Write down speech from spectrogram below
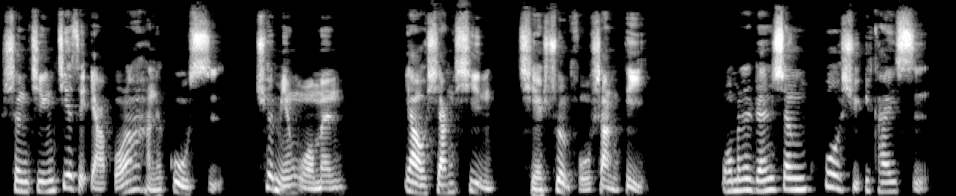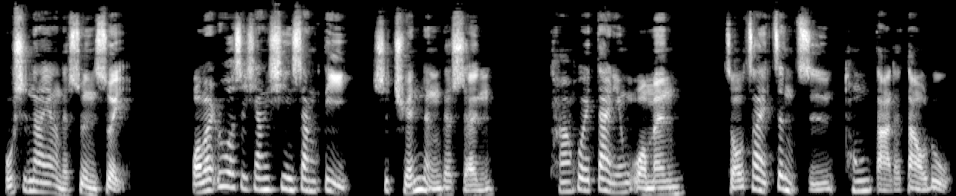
圣经借着亚伯拉罕的故事，劝勉我们。要相信且顺服上帝。我们的人生或许一开始不是那样的顺遂。我们若是相信上帝是全能的神，他会带领我们走在正直通达的道路，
